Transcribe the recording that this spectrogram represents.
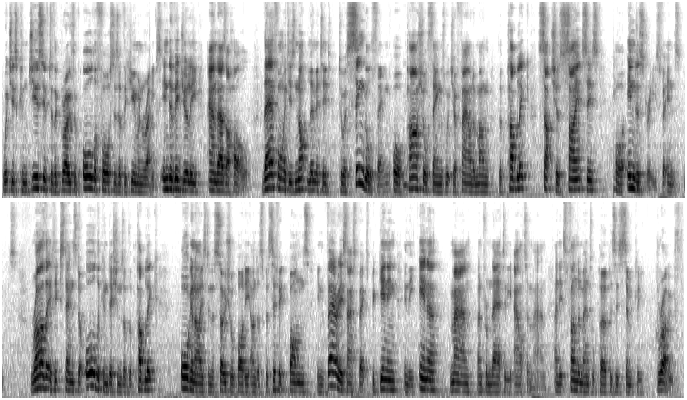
which is conducive to the growth of all the forces of the human race, individually and as a whole. Therefore, it is not limited to a single thing or partial things which are found among the public, such as sciences or industries, for instance. Rather, it extends to all the conditions of the public, organized in a social body under specific bonds in various aspects, beginning in the inner man and from there to the outer man. And its fundamental purpose is simply growth.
